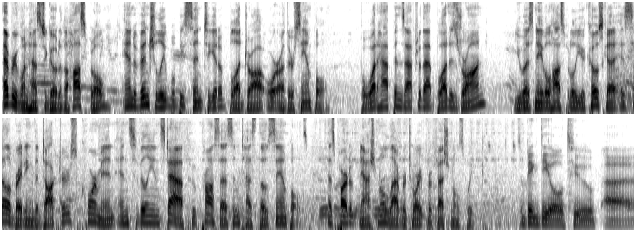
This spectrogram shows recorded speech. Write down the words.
Everyone has to go to the hospital and eventually will be sent to get a blood draw or other sample. But what happens after that blood is drawn? U.S. Naval Hospital Yokosuka is celebrating the doctors, corpsmen, and civilian staff who process and test those samples as part of National Laboratory Professionals Week. It's a big deal to uh,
